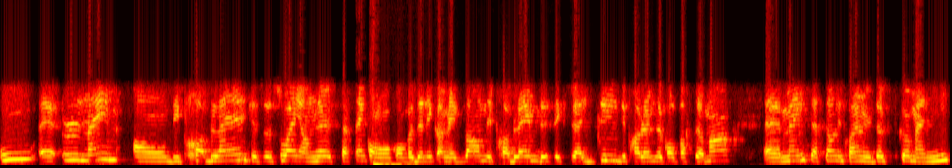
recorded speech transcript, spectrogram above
ou euh, eux-mêmes ont des problèmes, que ce soit, il y en a certains qu'on va donner comme exemple, des problèmes de sexualité, des problèmes de comportement, même certains ont des problèmes de.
